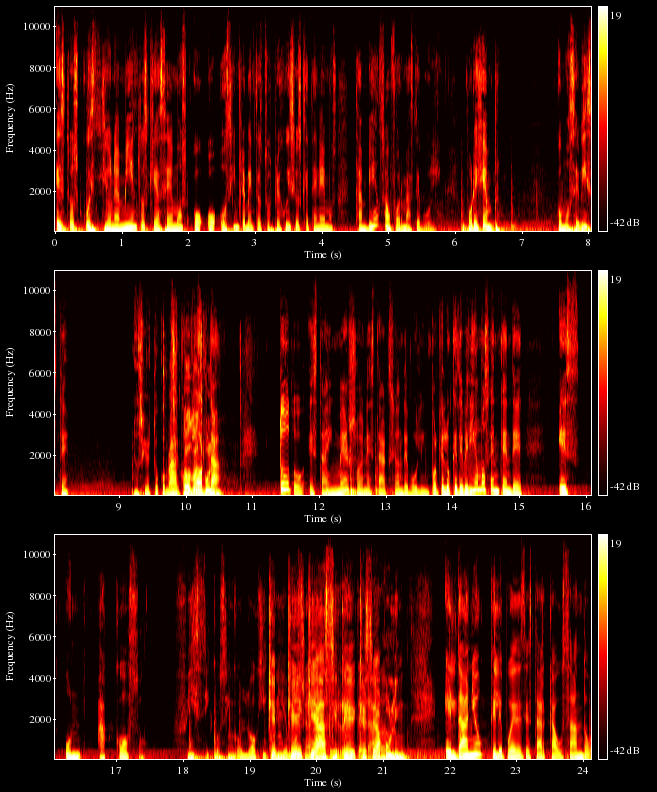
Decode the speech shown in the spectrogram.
Estos cuestionamientos que hacemos o, o- o simplemente estos prejuicios que tenemos también son formas de bullying. Por ejemplo, cómo se viste, ¿no es cierto? Cómo Ah, se todo es comporta. Todo está inmerso en esta acción de bullying, porque lo que deberíamos entender es un acoso físico, psicológico ¿Qué, y emocional. qué hace que, que sea bullying? El daño que le puedes estar causando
